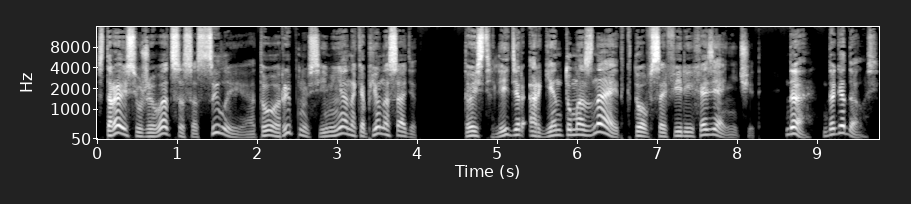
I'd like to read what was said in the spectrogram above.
Стараюсь уживаться со ссылой, а то рыпнусь, и меня на копье насадят. То есть лидер Аргентума знает, кто в Сафире хозяйничает. Да, догадалась.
